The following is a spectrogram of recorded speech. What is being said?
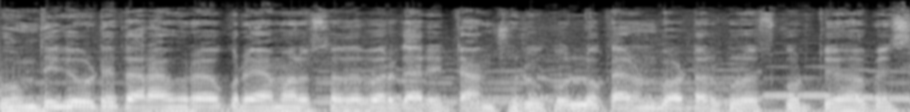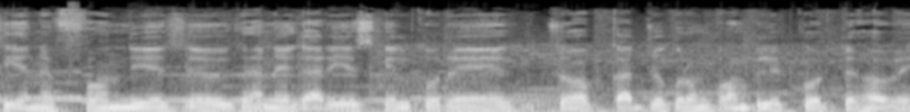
ঘুম থেকে উঠে তাড়াহুড়া করে আমার ওস্তাদ আবার গাড়ির টান শুরু করল কারণ বর্ডার ক্রস করতে হবে সিএনএফ ফোন দিয়েছে ওইখানে গাড়ি স্কেল করে সব কার্যক্রম কমপ্লিট করতে হবে।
